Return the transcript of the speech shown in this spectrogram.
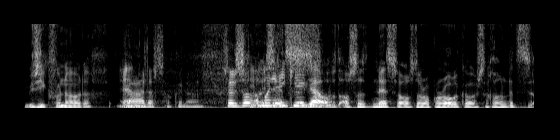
muziek voor nodig. Ja, en dat zou kunnen. Allemaal in één keer ja, want als het net zoals de Rock'n'Roller Coaster gewoon, dat is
